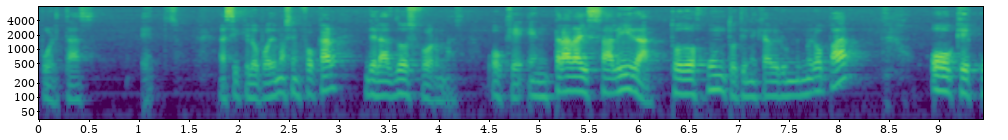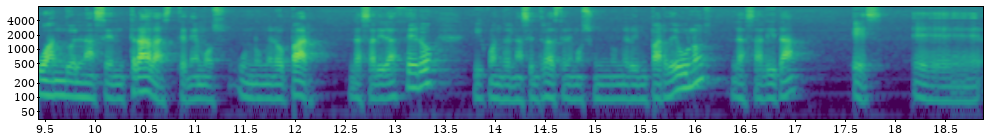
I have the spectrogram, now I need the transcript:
puertas EXO. Así que lo podemos enfocar de las dos formas, o que entrada y salida todo junto tiene que haber un número par, o que cuando en las entradas tenemos un número par, la salida cero, y cuando en las entradas tenemos un número impar de unos, la salida es 1. Eh,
